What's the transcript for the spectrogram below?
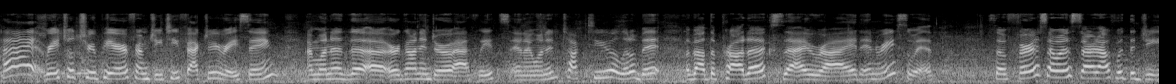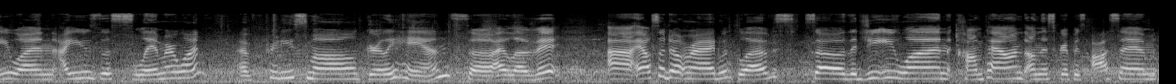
Hi, Rachel Throop here from GT Factory Racing. I'm one of the uh, Ergon Enduro athletes, and I wanted to talk to you a little bit about the products that I ride and race with. So first, I want to start off with the GE1. I use the slimmer one. I have pretty small, girly hands, so I love it. Uh, I also don't ride with gloves, so the GE1 compound on this grip is awesome.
